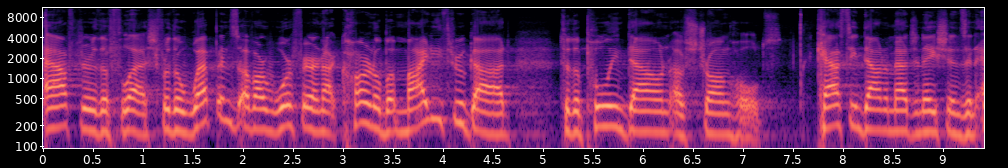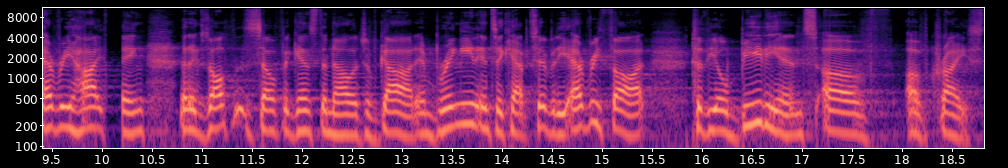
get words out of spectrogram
after the flesh. For the weapons of our warfare are not carnal, but mighty through God to the pulling down of strongholds, casting down imaginations and every high thing that exalts itself against the knowledge of God, and bringing into captivity every thought to the obedience of, of Christ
